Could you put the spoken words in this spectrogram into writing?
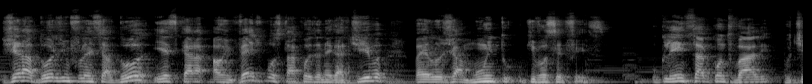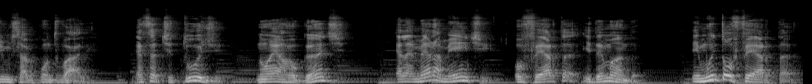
gerador de influenciador e esse cara, ao invés de postar coisa negativa, vai elogiar muito o que você fez. O cliente sabe quanto vale, o time sabe quanto vale. Essa atitude não é arrogante, ela é meramente oferta e demanda. Tem muita oferta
